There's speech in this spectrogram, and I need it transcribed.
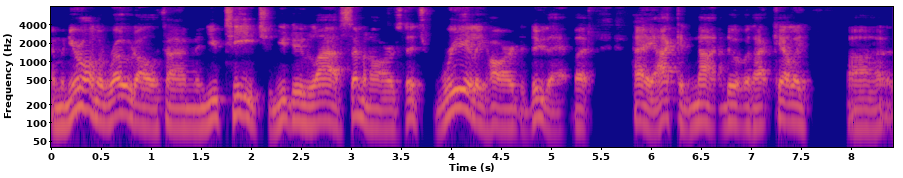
And when you're on the road all the time and you teach and you do live seminars, it's really hard to do that. But hey, I could not do it without Kelly uh,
